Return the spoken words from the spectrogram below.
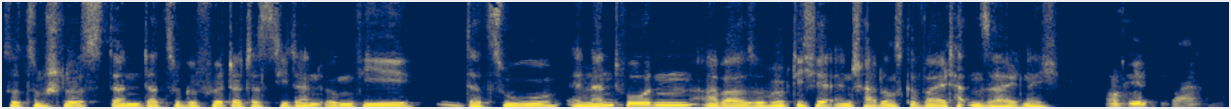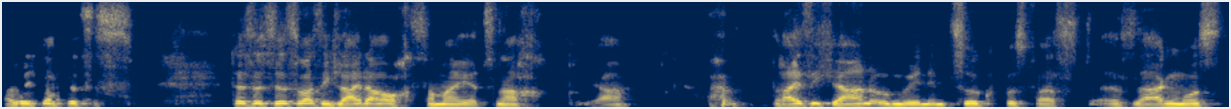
so zum Schluss dann dazu geführt hat, dass die dann irgendwie dazu ernannt wurden, aber so wirkliche Entscheidungsgewalt hatten sie halt nicht. Auf jeden Fall. Also ich glaube, das ist, das ist das, was ich leider auch, sag mal, jetzt nach ja, 30 Jahren irgendwie in dem Zirkus fast äh, sagen muss.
